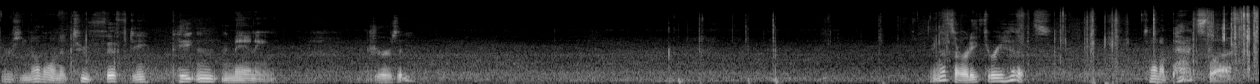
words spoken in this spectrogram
There's another one at 250, Peyton Manning, jersey. I think that's already three hits. It's on a packs left.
